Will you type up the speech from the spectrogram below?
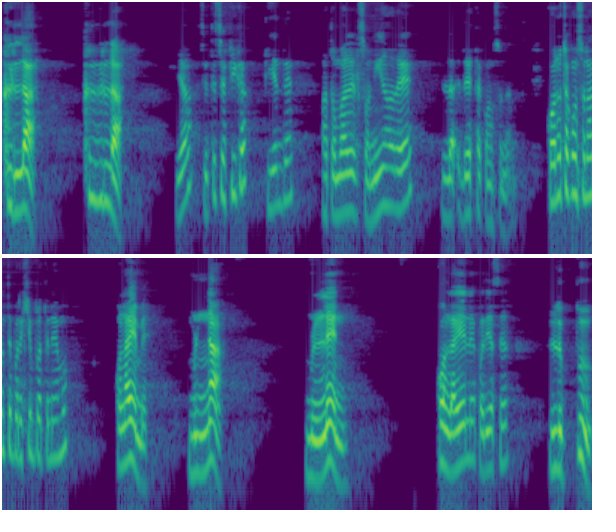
kla, kla, ¿ya? Si usted se fija, tiende a tomar el sonido de, de esta consonante. Con otra consonante, por ejemplo, tenemos con la M, mna, mlen. Con la L podría ser lupu.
